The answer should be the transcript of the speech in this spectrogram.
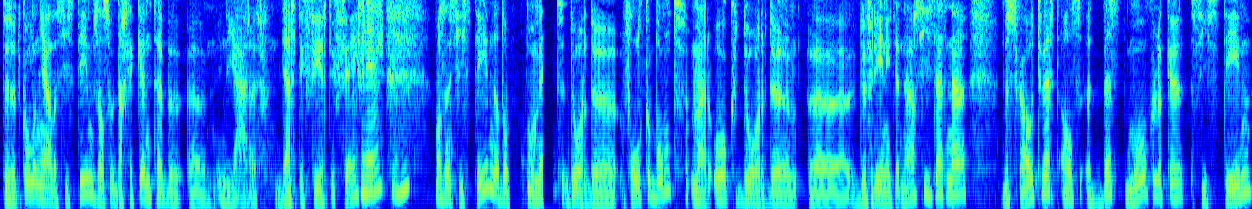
Dus het koloniale systeem, zoals we dat gekend hebben uh, in de jaren 30, 40, 50, nee. mm -hmm. was een systeem dat op het moment door de Volkenbond, maar ook door de, uh, de Verenigde Naties daarna, beschouwd werd als het best mogelijke systeem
